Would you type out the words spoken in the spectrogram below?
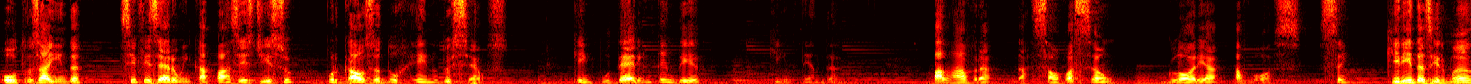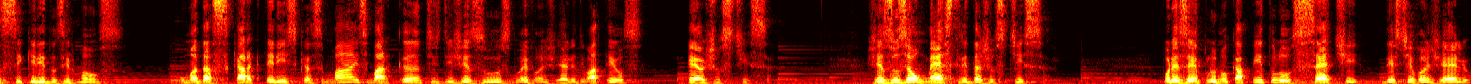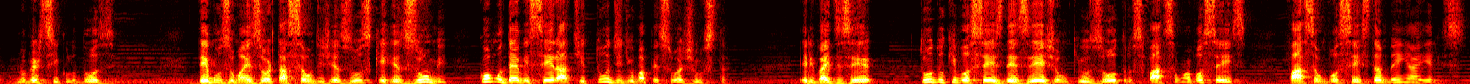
outros ainda se fizeram incapazes disso por causa do reino dos céus. Quem puder entender, que entenda. Palavra da salvação, glória a vós, Senhor. Queridas irmãs e queridos irmãos, uma das características mais marcantes de Jesus no Evangelho de Mateus é a justiça. Jesus é o mestre da justiça. Por exemplo, no capítulo 7 deste Evangelho, no versículo 12, temos uma exortação de Jesus que resume como deve ser a atitude de uma pessoa justa. Ele vai dizer: Tudo o que vocês desejam que os outros façam a vocês, façam vocês também a eles.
